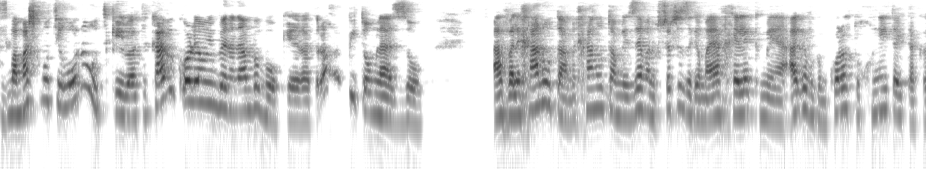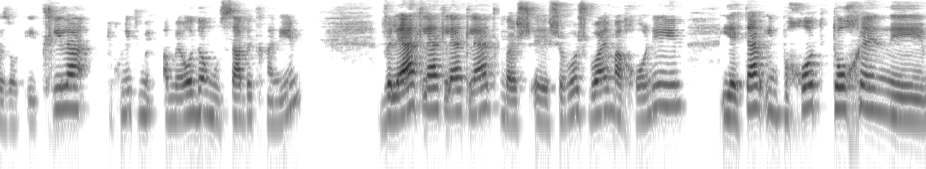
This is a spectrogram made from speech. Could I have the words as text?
זה ממש כמו טירונות, כאילו, אתה קם כל יום עם בן אדם בבוקר, אתה לא יכול פתאום לעזוב. אבל הכנו אותם, הכנו אותם לזה, ואני חושבת שזה גם היה חלק מה... אגב, גם כל התוכנית הייתה כזאת. היא התחילה תוכנית מאוד עמוסה בתכנים, ולאט לאט לאט לאט בשבוע שבועיים האחרונים היא הייתה עם פחות תוכן, אה,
